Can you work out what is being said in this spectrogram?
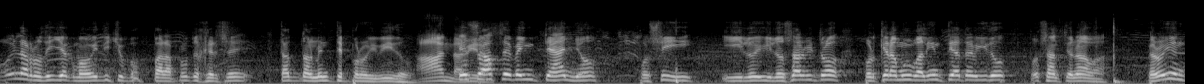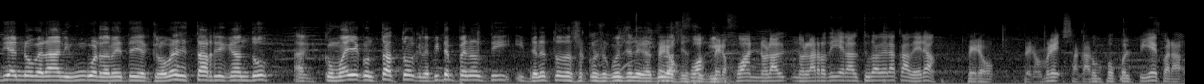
Hoy la rodilla, como habéis dicho, para protegerse está totalmente prohibido. Anda, Eso hace 20 años, pues sí, y, los árbitros, porque era muy valiente y atrevido, pues sancionaba. Pero hoy en día no verá ningún guardameta y el que lo ve se está arriesgando a, como haya contacto, a que le piten penalti y tener todas esas consecuencias negativas. Pero, Juan, pero Juan, no la, no la rodilla a la altura de la cadera. Pero, pero hombre, sacar un poco el pie para,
